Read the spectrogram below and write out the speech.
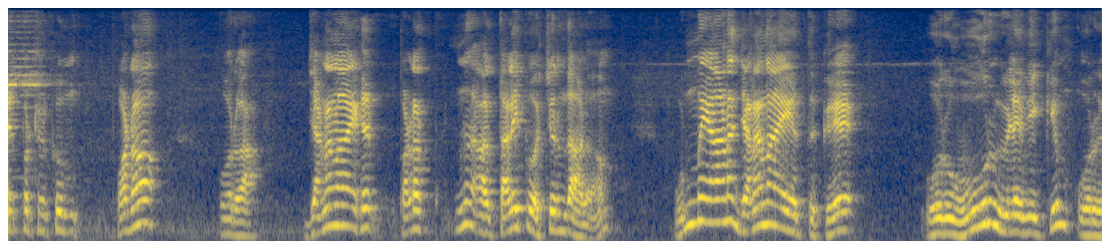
ஏற்பட்டிருக்கும் படம் ஒரு ஜனநாயக படம்னு அது தலைப்பு வச்சுருந்தாலும் உண்மையான ஜனநாயகத்துக்கு ஒரு ஊர் விளைவிக்கும் ஒரு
